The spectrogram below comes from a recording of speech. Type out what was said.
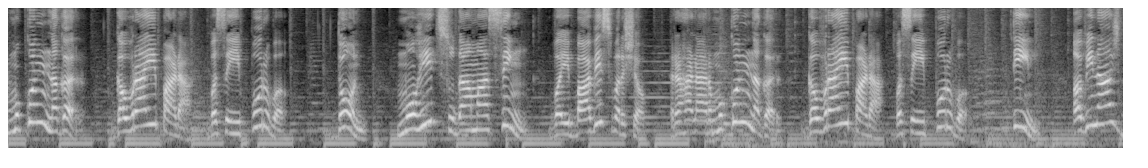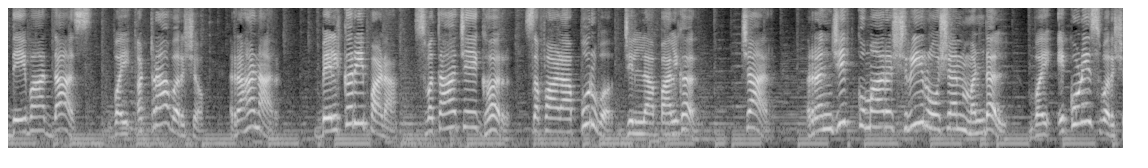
मुकुंद नगर गौराई पाडा वसई पूर्व. दोन मोहित सुदामा सिंग वय बावीस वर्ष राहणार मुकुंद नगर गौराई पाडा वसई पूर्व. तीन अविनाश देवा दास वय अठरा वर्ष राहणार बेलकरी पाडा स्वतःचे घर सफाळा पूर्व जिल्हा पालघर. चार रणजित कुमार श्री रोशन मंडल वय एकोणीस वर्ष.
